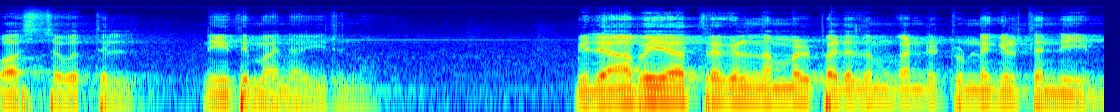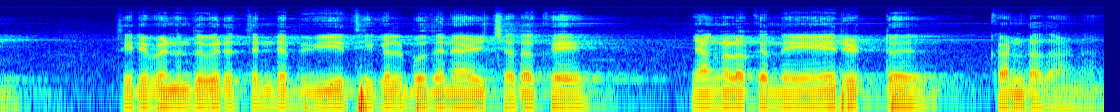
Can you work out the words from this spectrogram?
വാസ്തവത്തിൽ നീതിമാനായിരുന്നു. വിലാപയാത്രകൾ നമ്മൾ പലതും കണ്ടിട്ടുണ്ടെങ്കിൽ തന്നെയും തിരുവനന്തപുരത്തിന്റെ വീഥികൾ ബുധനാഴ്ച അതൊക്കെ ഞങ്ങളൊക്കെ നേരിട്ട് കണ്ടതാണ്.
